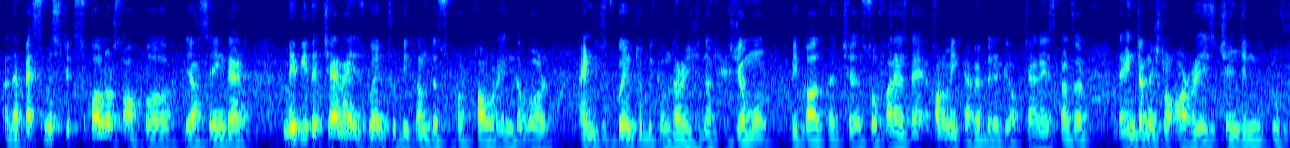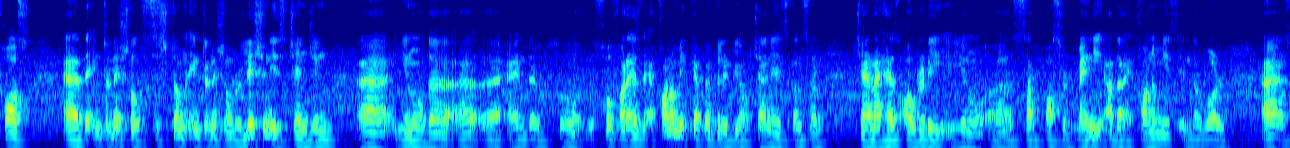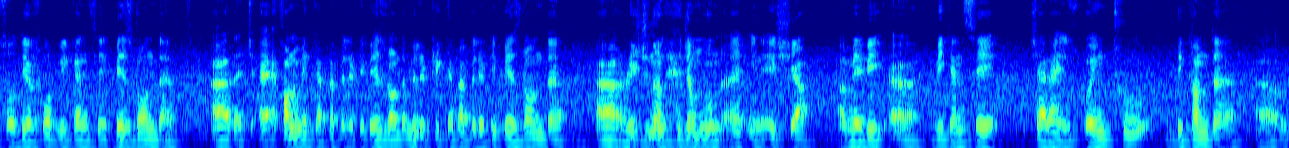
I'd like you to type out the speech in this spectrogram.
the pessimistic scholars of uh, they are saying that maybe the china is going to become the superpower in the world and it is going to become the regional hegemon because the so far as the economic capability of china is concerned the international order is changing too fast uh, the international system, the international relation is changing. Uh, you know the uh, uh and so so far as the economic capability of China is concerned, China has already you know uh, surpassed many other economies in the world. Uh, so therefore, we can say based on the the economic capability, based on the military capability, based on the regional hegemon in Asia, maybe we can say China is going to become the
